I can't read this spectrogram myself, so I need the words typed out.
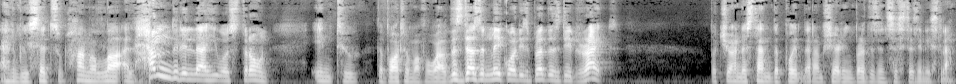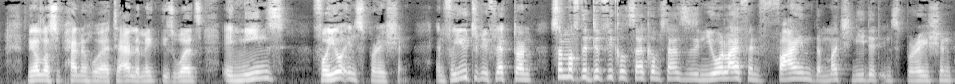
And we said, subhanallah, alhamdulillah, he was thrown into the bottom of a well. This doesn't make what his brothers did right. But you understand the point that I'm sharing, brothers and sisters in Islam. May Allah subhanahu wa ta'ala make these words a means for your inspiration and for you to reflect on some of the difficult circumstances in your life and find the much needed inspiration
